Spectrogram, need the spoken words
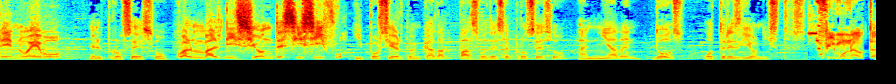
de nuevo el proceso. Cual maldición de Sísifo. Y por cierto, en cada paso de ese proceso añaden dos o tres guionistas. Filmonauta.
